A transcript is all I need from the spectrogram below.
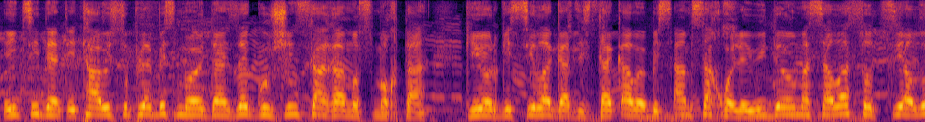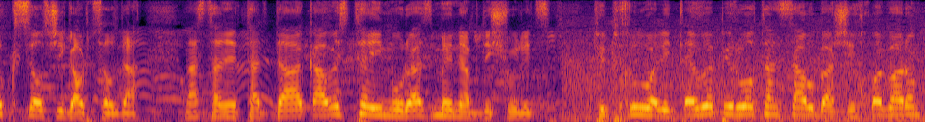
ინციდენტი თავისუფლების მოედანზე გუშინ საღამოს მოხდა. გიორგი სილაგაძის დაკავების ამსახველი ვიდეომასალა სოციალურ ქსელში გავრცელდა. მასთან ერთად დააკავეს თეიმურაზ მენაბდიშვილიც. თვითმხილველი ტევე პირველთან საუბარში ყვება, რომ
